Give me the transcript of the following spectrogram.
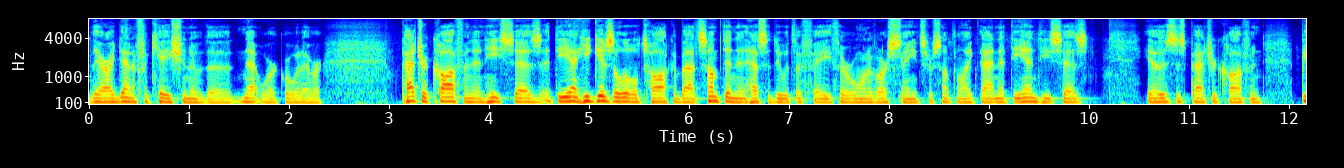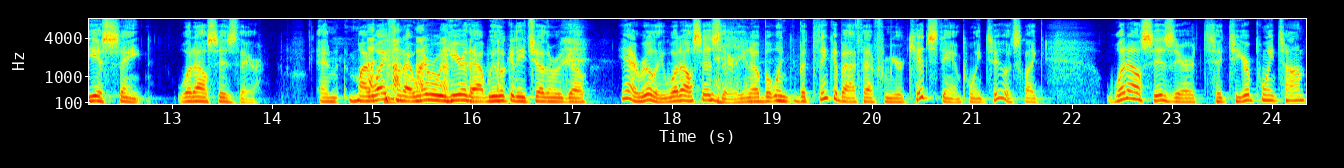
their identification of the network or whatever. Patrick Coffin, and he says at the end he gives a little talk about something that has to do with the faith or one of our saints or something like that. And at the end he says, you know, this is Patrick Coffin, be a saint. What else is there? And my wife and I, whenever we hear that, we look at each other and we go, yeah, really, what else is there? You know, but when but think about that from your kid's standpoint too. It's like what else is there to, to your point, Tom?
